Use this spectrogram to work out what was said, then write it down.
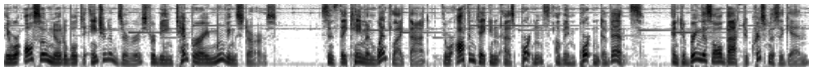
they were also notable to ancient observers for being temporary moving stars. Since they came and went like that, they were often taken as portents of important events. And to bring this all back to Christmas again,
